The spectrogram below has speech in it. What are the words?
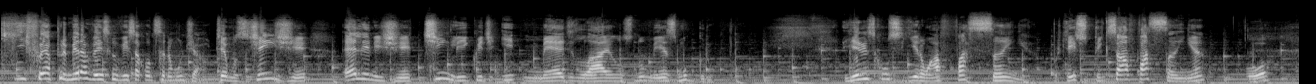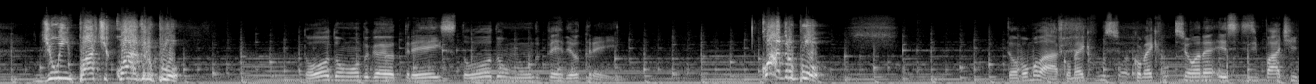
Que foi a primeira vez que eu vi isso acontecer no Mundial. Temos GNG, LNG, Team Liquid e Mad Lions no mesmo grupo. E eles conseguiram a façanha, porque isso tem que ser uma façanha, Ô, de um empate quádruplo. Todo mundo ganhou três, todo mundo perdeu três. Quádruplo! Então vamos lá, como é, que funciona, como é que funciona esse desempate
